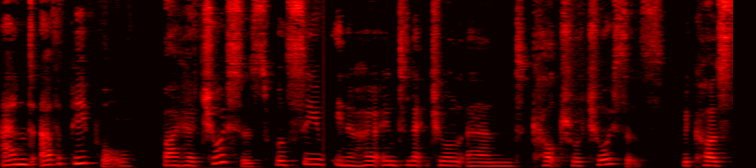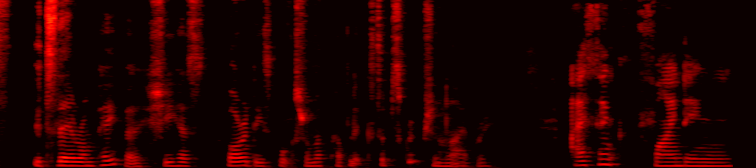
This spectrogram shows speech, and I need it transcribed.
And other people, by her choices, will see you know her intellectual and cultural choices because it's there on paper. She has borrowed these books from a public subscription library. I think finding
